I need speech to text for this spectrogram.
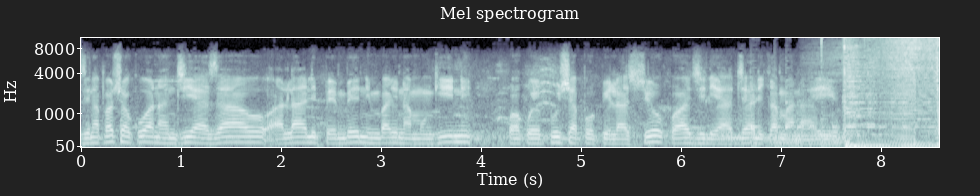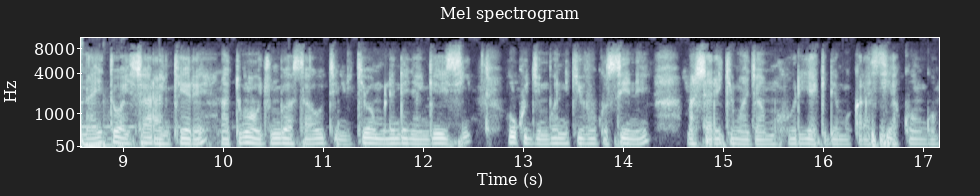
zinapaswa kuwa na njia zao halali pembeni, mbali na mwingine, kwa kuepusha populasio kwa ajili ya ajali kama na hiyo. Naitwa Ishara Nkere, natuma ujumbe wa sauti nikiwa Mlende Nyangezi, huku jimboni Kivu Kusini, mashariki mwa Jamhuri ya Kidemokrasia ya Kongo.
